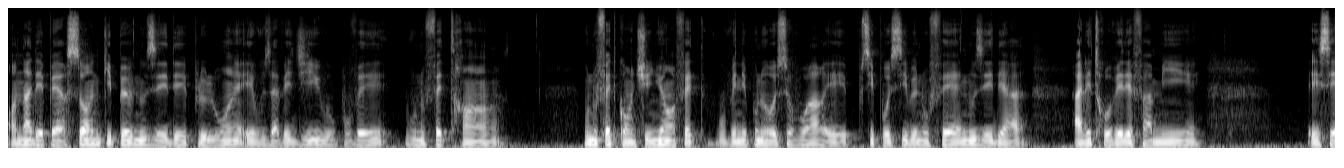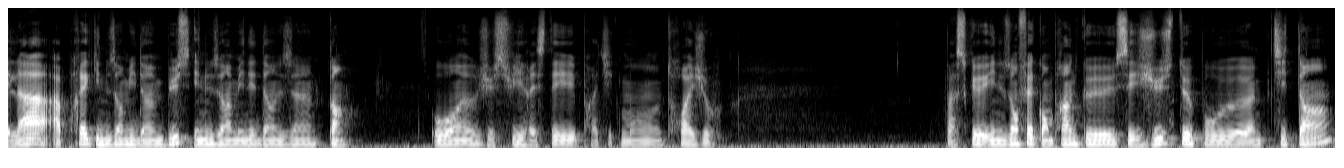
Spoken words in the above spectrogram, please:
On a des personnes qui peuvent nous aider plus loin et vous avez dit, vous pouvez, vous nous faites, vous nous faites continuer en fait. Vous venez pour nous recevoir et si possible nous faire, nous aider à, à aller trouver des familles. Et c'est là, après qu'ils nous ont mis dans un bus et nous ont emmenés dans un camp où euh, je suis resté pratiquement trois jours. Parce qu'ils nous ont fait comprendre que c'est juste pour un petit temps.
